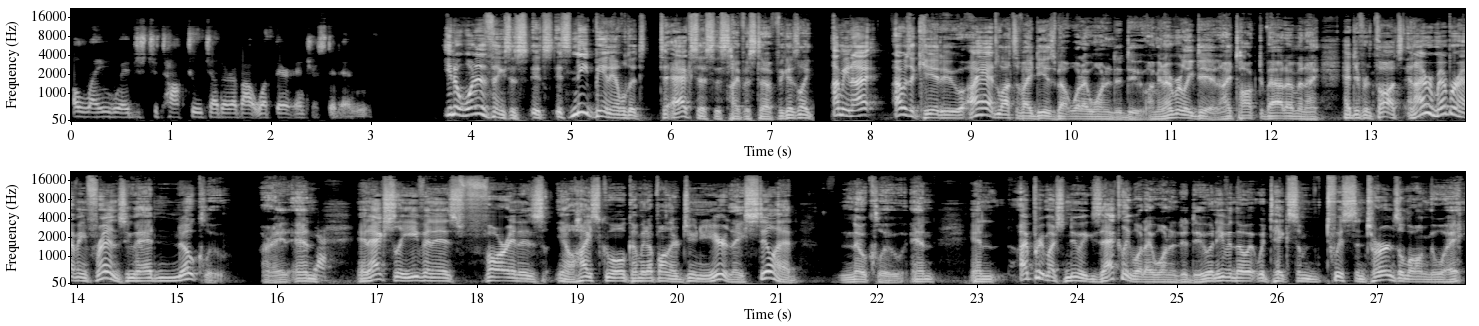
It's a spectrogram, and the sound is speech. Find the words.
a language to talk to each other about what they're interested in. You know, one of the things is it's it's neat being able to to access this type of stuff because like I mean, I, I was a kid who I had lots of ideas about what I wanted to do. I mean, I really did. I talked about them and I had different thoughts. And I remember having friends who had no clue all right. And, yeah. and actually, even as far in as, you know, high school coming up on their junior year, they still had no clue. And, and I pretty much knew exactly what I wanted to do. And even though it would take some twists and turns along the way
